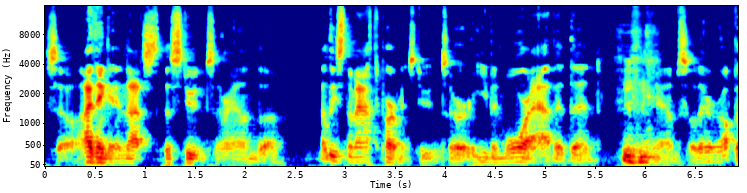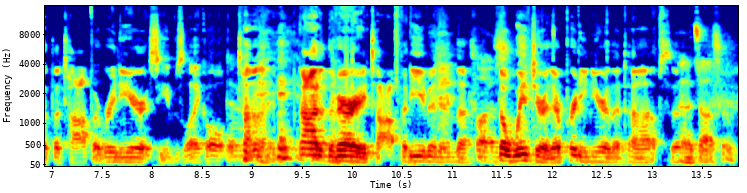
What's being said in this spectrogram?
so I think, and that's the students around the. At least the math department students are even more avid than I am. So they're up at the top of Rainier, it seems like, all the time. Not at the very top, but even in the Close. the winter, they're pretty near the top. So That's awesome.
